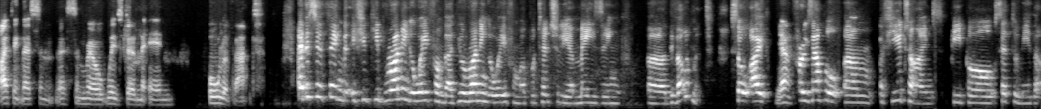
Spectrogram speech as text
i think there's some there's some real wisdom in all of that and it's the thing that if you keep running away from that you're running away from a potentially amazing uh, development so I, yeah, for example, um, a few times people said to me that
